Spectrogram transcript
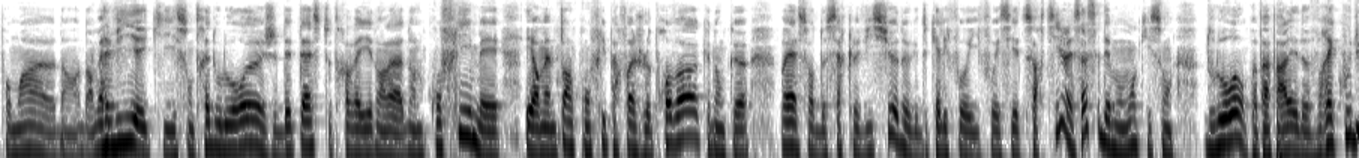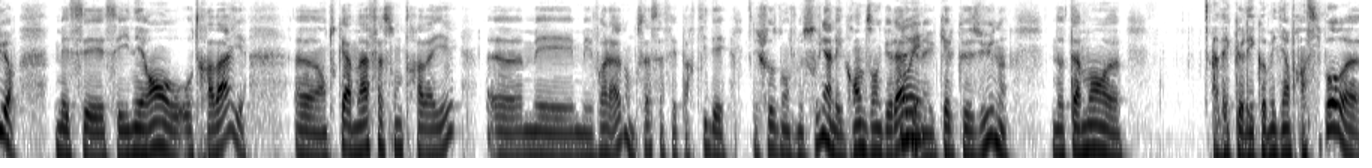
pour moi dans, ma vie et qui sont très douloureux. Je déteste travailler dans, le conflit, mais en même temps, le conflit, parfois, je le provoque. Donc, euh, ouais, une sorte de cercle vicieux de, duquel il faut, il faut essayer de sortir. Et ça, c'est des moments qui sont douloureux. On peut pas parler de vrais coups durs, mais c'est inhérent au, au travail. Euh, en tout cas, ma façon de travailler. Euh, mais, mais voilà, donc ça, ça fait partie des, des choses dont je me souviens. Les grandes engueulades, Oui. il y en a eu quelques-unes, notamment euh, avec euh, les comédiens principaux. euh,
